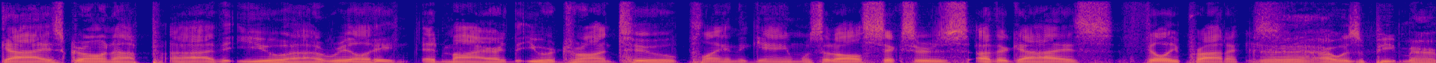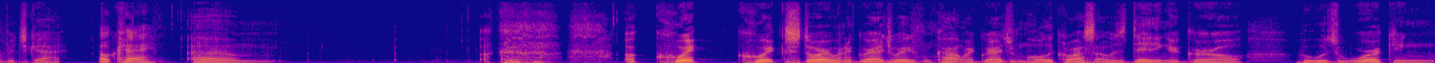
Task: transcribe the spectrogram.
guys growing up uh, that you uh, really admired, that you were drawn to playing the game? Was it all Sixers, other guys, Philly products? uh, I was a Pete Maravich guy Okay. um, a, a quick quick story. When I graduated from college, I graduated from Holy Cross. I was dating a girl who was working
